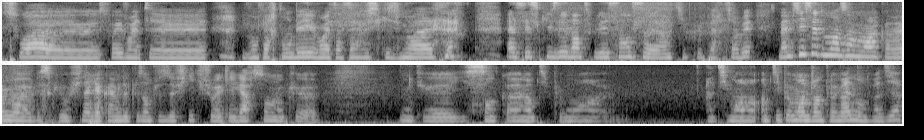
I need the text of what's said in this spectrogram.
Soit euh, soit ils vont être euh, ils vont faire tomber ils vont être excuse-moi à s'excuser dans tous les sens euh, un petit peu perturbés. Même si c'est de moins en moins quand même parce qu'au final il y a quand même de plus en plus de filles qui jouent avec les garçons donc donc ils se sentent quand même un petit peu moins un petit, moins, un petit peu moins de gentleman, on va dire.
